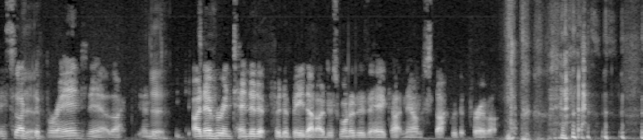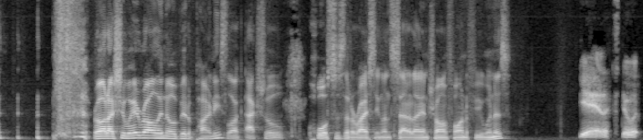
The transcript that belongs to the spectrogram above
it's like Yeah. the brand now. Like, and Yeah. I never intended it for to be that. I just wanted it as a haircut. Now I'm stuck with it forever. Right, should we roll into a bit of ponies, like actual horses that are racing on Saturday, and try and find a few winners? Yeah, let's do it.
